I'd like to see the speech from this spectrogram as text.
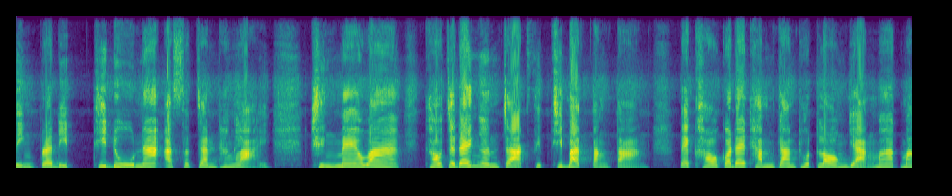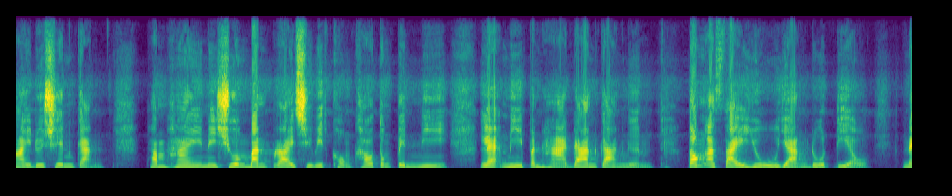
สิ่งประดิษฐ์ ที่ดูน่าอัศจรรย์ทั้งหลาย ถึงแม้ว่าเขาจะได้เงินจากสิทธิบัตรต่างๆ แต่เขาก็ได้ทำการทดลองอย่างมากมายด้วยเช่นกัน ทำให้ในช่วงบั้นปลายชีวิตของเขาต้องเป็นหนี้ และมีปัญหาด้านการเงิน ต้องอาศัยอยู่อย่างโดดเดี่ยว ใน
